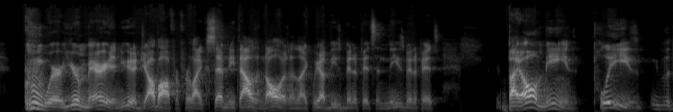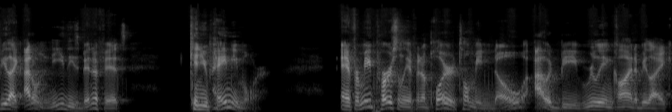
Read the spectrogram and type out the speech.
where you're married and you get a job offer for like seventy thousand dollars and like we have these benefits and these benefits, by all means, please be like, I don't need these benefits. Can you pay me more? And for me personally, if an employer told me no, I would be really inclined to be like,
